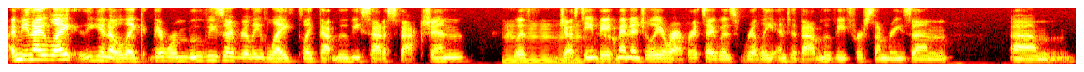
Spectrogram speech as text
I mean, I like, you know, like there were movies I really liked, like that movie Satisfaction with Mhm. Justine yeah. Bateman and Julia Roberts. I was really into that movie for some reason. Um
